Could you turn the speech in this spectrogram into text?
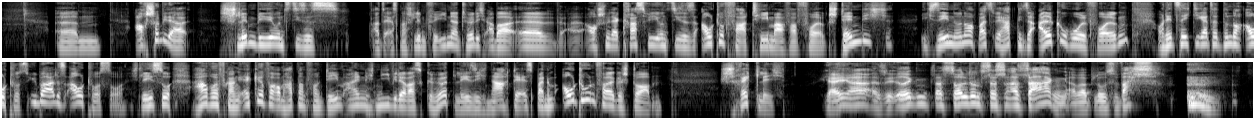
Ähm, auch schon wieder schlimm, wie uns dieses, also erstmal schlimm für ihn natürlich, aber äh, auch schon wieder krass, wie uns dieses Autofahrthema verfolgt. Ständig, ich sehe nur noch, weißt du, wir hatten diese Alkoholfolgen und jetzt sehe ich die ganze Zeit nur noch Autos. Überall ist Autos so. Ich lese so, ah, Wolfgang Ecke, warum hat man von dem eigentlich nie wieder was gehört? Lese ich nach, der ist bei einem Autounfall gestorben. Schrecklich. Ja, ja, also irgendwas sollte uns das sagen, aber bloß was?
